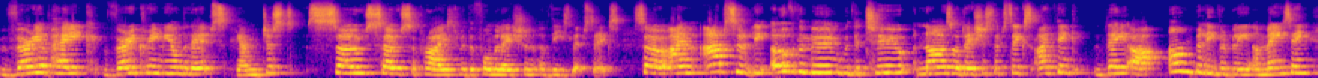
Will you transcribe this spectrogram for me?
very opaque, very creamy on the lips. I'm just so, so surprised with the formulation of these lipsticks. So I'm absolutely over the moon with the two NARS Audacious lipsticks. I think they are unbelievably amazing.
